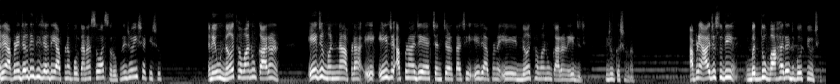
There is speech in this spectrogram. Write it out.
અને આપણે જલ્દીથી જલ્દી આપણા પોતાના સ્વ સ્વરૂપને જોઈ શકીશું. અને એવું ન થવાનું કારણ એ જ મનના આપણા, એ એ જ આપણા જે ચંચળતા છે, એ જ આપણે, એ ન થવાનું કારણ એ જ છે. બીજું કશું નથી. આપણે આજ સુધી બધું બહાર જ ગોત્યું છે.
